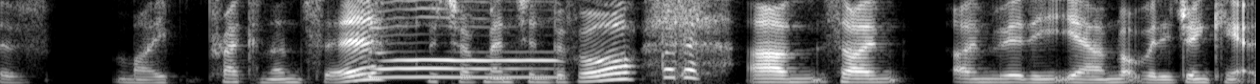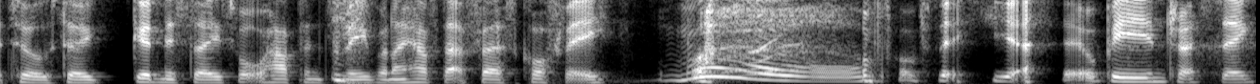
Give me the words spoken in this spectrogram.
of my pregnancy, oh, which I've mentioned before. Um, so I'm I'm really, yeah, I'm not really drinking it at all. So goodness knows what will happen to me when I have that first coffee. Probably, yeah, it'll be interesting.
